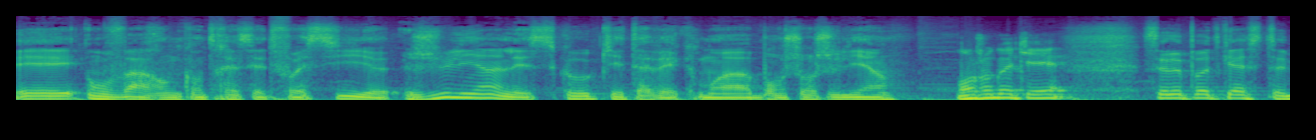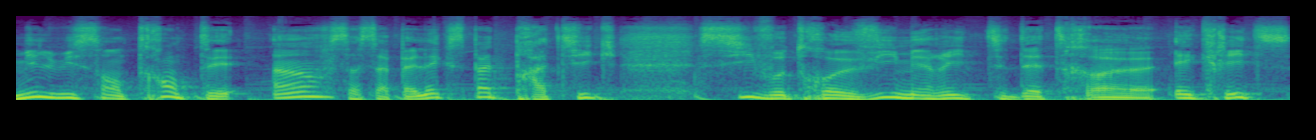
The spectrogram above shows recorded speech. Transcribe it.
Et on va rencontrer cette fois-ci euh, Julien Lescaut qui est avec moi. Bonjour Julien. Bonjour Gauthier. C'est le podcast 1831, ça s'appelle Expat Pratique. Si votre vie mérite d'être euh, écrite,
